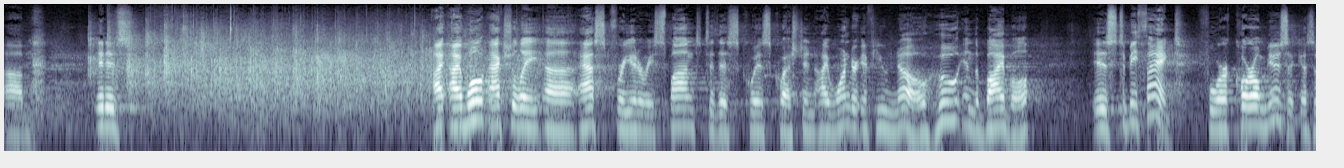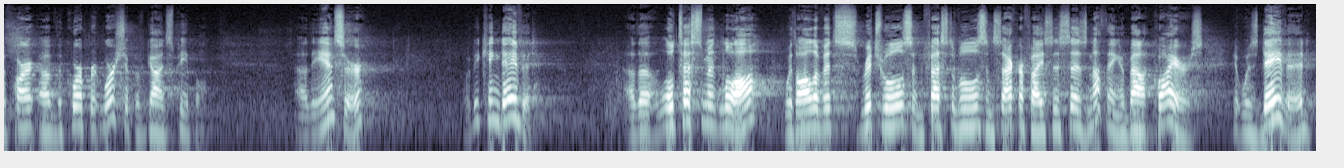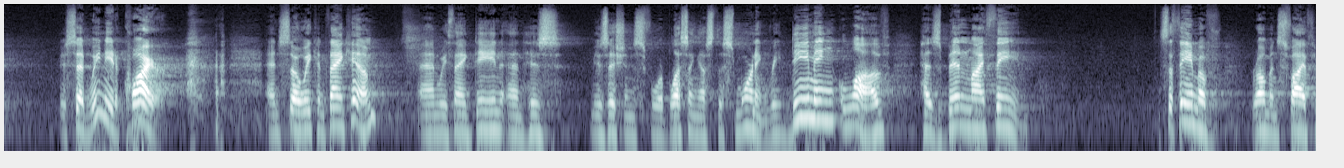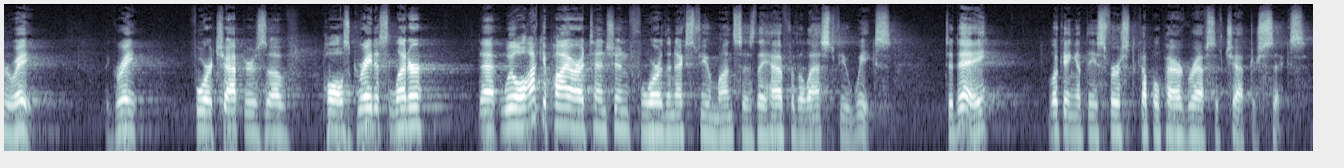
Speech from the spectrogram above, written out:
Um, it is. I, I won't actually uh, ask for you to respond to this quiz question. I wonder if you know who in the Bible is to be thanked for choral music as a part of the corporate worship of God's people. Uh, the answer would be King David. Uh, the Old Testament law, with all of its rituals and festivals and sacrifices, says nothing about choirs. It was David who said, We need a choir. and so we can thank him, and we thank Dean and his musicians for blessing us this morning. Redeeming love has been my theme. It's the theme of Romans 5 through 8, the great four chapters of Paul's greatest letter that will occupy our attention for the next few months as they have for the last few weeks. Today, looking at these first couple paragraphs of chapter 6.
